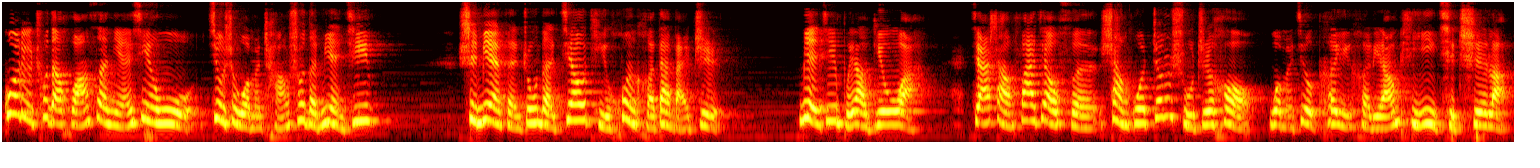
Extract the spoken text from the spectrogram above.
过滤出的黄色粘性物就是我们常说的面筋。是面粉中的胶体混合蛋白质，面筋不要丢啊！加上发酵粉，上锅蒸熟之后，我们就可以和凉皮一起吃了。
